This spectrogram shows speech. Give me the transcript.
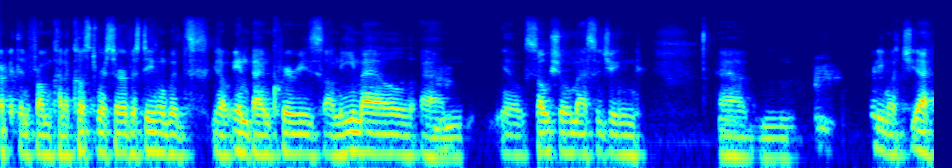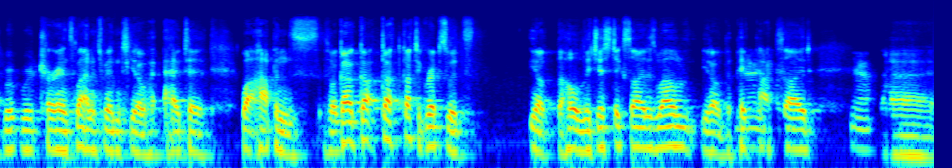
everything from kind of customer service dealing with you know inbound queries on email um, mm you know social messaging um, pretty much yeah re- returns management you know how to what happens. So i got, got got got to grips with you know the whole logistics side as well you know the pick pack side. Yeah. Uh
